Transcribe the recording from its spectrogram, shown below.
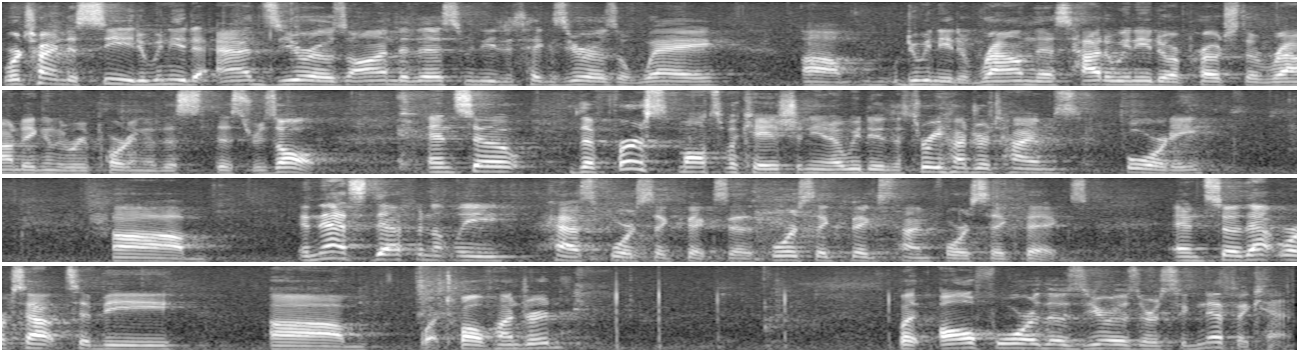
We're trying to see, do we need to add zeros onto this? We need to take zeros away. Um, do we need to round this? How do we need to approach the rounding and the reporting of this, this result? And so the first multiplication, you know, we do the 300 times 40. Um, and that's definitely has four sig figs. So four sig figs times four sig figs. And so that works out to be, um, what, 1,200? But all four of those zeros are significant.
